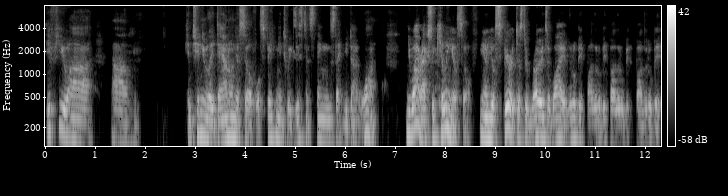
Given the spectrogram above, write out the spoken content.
if you are um, continually down on yourself or speaking into existence things that you don't want, you are actually killing yourself. You know, your spirit just erodes away a little bit by little bit by little bit by little bit.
